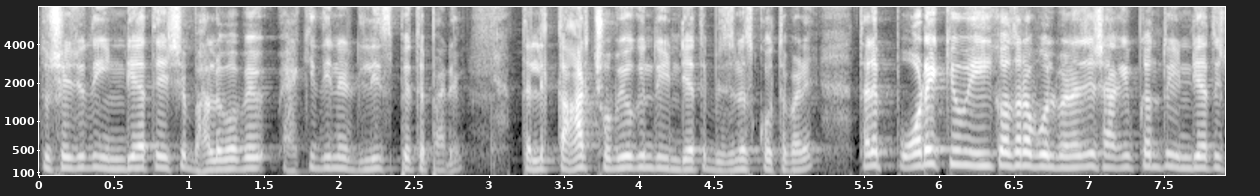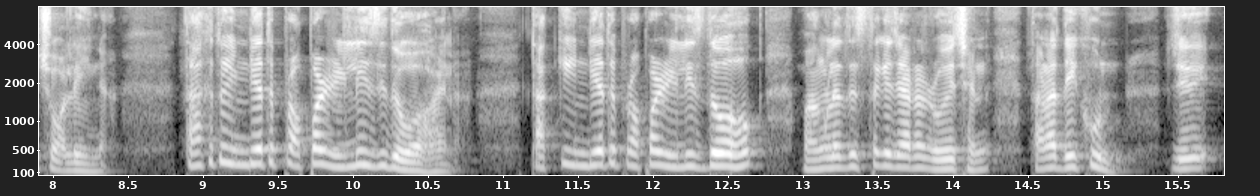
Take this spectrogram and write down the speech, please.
তো সে যদি ইন্ডিয়াতে এসে ভালোভাবে একই দিনে রিলিজ পেতে পারে, তাহলে তার ছবিও কিন্তু ইন্ডিয়াতে বিজনেস করতে পারে। তাহলে পরে কেউ এই কথাটা বলবে না যে শাকিব খান তো ইন্ডিয়াতে চলেই না। তাকে তো ইন্ডিয়াতে প্রপার রিলিজই দেওয়া হয় না। তাকে ইন্ডিয়াতে প্রপার রিলিজ দেওয়া হোক, বাংলাদেশ থেকে যারা রয়েছেন, তারা দেখুন যে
